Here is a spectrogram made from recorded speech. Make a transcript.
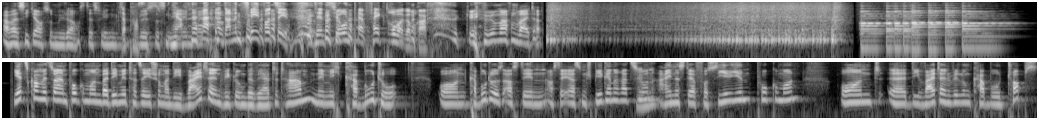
Aber es sieht ja auch so müde aus, deswegen Da passt löst es. ein Ja. Dann eine 10 von 10. Intention perfekt rübergebracht. Okay, wir machen weiter. Jetzt kommen wir zu einem Pokémon, bei dem wir tatsächlich schon mal die Weiterentwicklung bewertet haben, nämlich Kabuto. Und Kabuto ist aus, den, aus der ersten Spielgeneration eines der Fossilien-Pokémon. Und äh, die Weiterentwicklung Kabutops,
